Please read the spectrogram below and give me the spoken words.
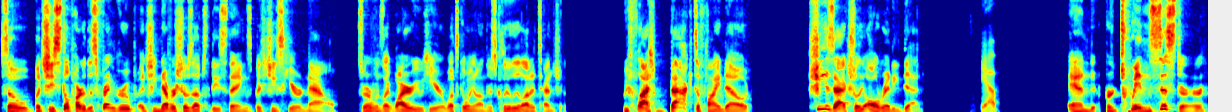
So, but she's still part of this friend group, and she never shows up to these things, but she's here now. So everyone's like, why are you here? What's going on? There's clearly a lot of tension. We flash back to find out she's actually already dead. Yep. And her twin sister,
